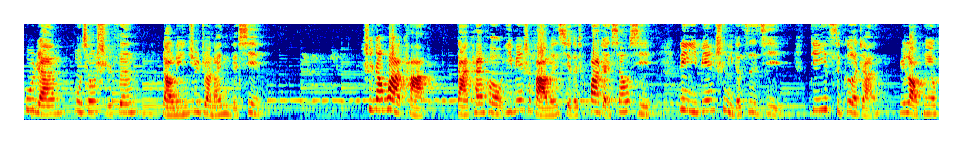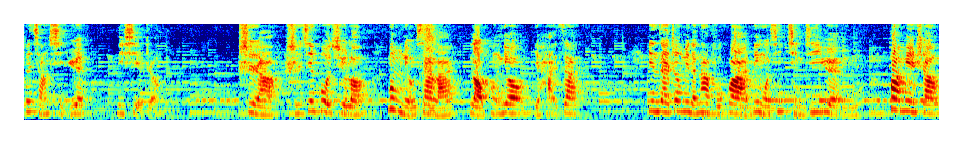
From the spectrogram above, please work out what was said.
忽然，暮秋时分，老邻居转来你的信，是张画卡。打开后，一边是法文写的画展消息，另一边是你的字迹。第一次个展，与老朋友分享喜悦。你写着：“是啊，时间过去了，梦留下来，老朋友也还在。”印在正面的那幅画令我心情激越，画面上。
